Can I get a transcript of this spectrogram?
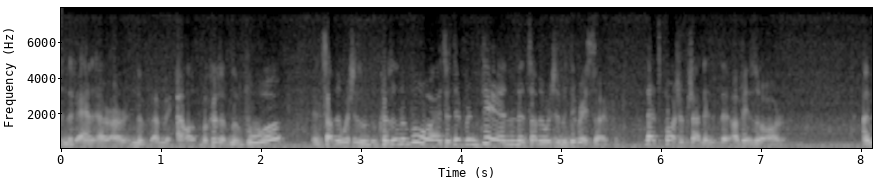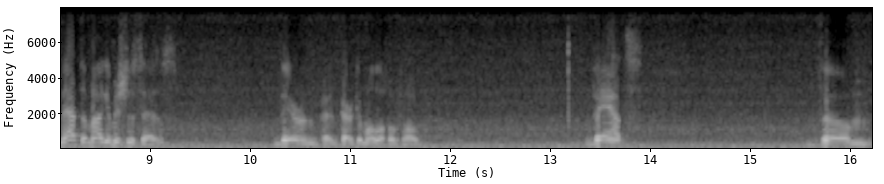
and, the, and or, or, I mean, uh, because of Nevuah, and something which is because of Nevuah, it's a different din than something which is midivrei seifrim. That's Pashut Pshat of his or and that the Maggid Mishnah says, there in Perikim Halachavav, that the, um,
